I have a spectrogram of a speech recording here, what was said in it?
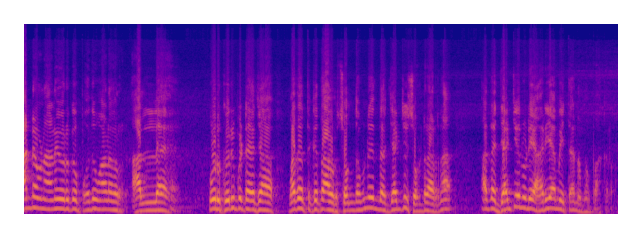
ஆண்டவன் அனைவருக்கும் பொதுவானவர் அல்ல. ஒரு குறிப்பிட்ட ஜ மதத்துக்கு தான் அவர் சொந்தம்னு இந்த ஜட்ஜு சொல்கிறாருன்னா அந்த ஜட்ஜினுடைய அறியாமை தான் நம்ம பார்க்குறோம்.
